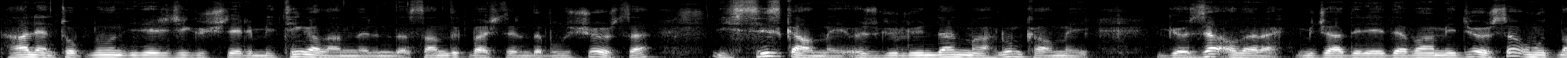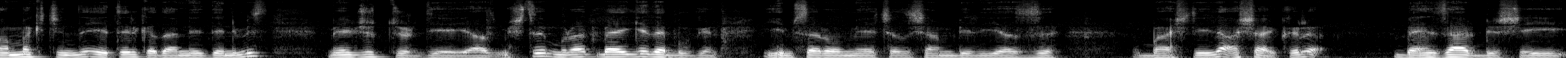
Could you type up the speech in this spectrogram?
halen toplumun ilerici güçleri miting alanlarında, sandık başlarında buluşuyorsa, işsiz kalmayı, özgürlüğünden mahrum kalmayı göze alarak mücadeleye devam ediyorsa umutlanmak için de yeteri kadar nedenimiz mevcuttur diye yazmıştı. Murat Belge de bugün iyimser olmaya çalışan bir yazı başlığıyla aşağı yukarı benzer bir şeyi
